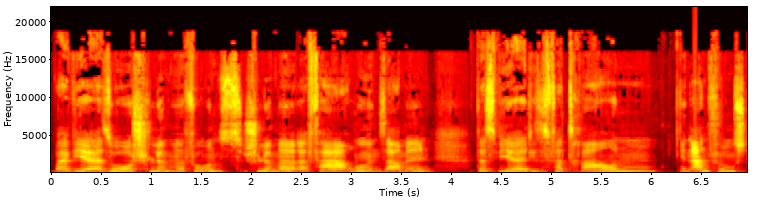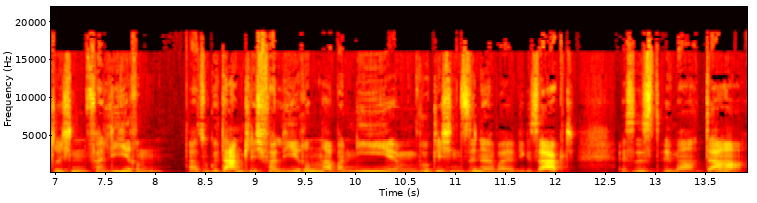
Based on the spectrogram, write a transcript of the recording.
weil wir so schlimme, für uns schlimme Erfahrungen sammeln, dass wir dieses Vertrauen in Anführungsstrichen verlieren. Also gedanklich verlieren, aber nie im wirklichen Sinne, weil wie gesagt, es ist immer da.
